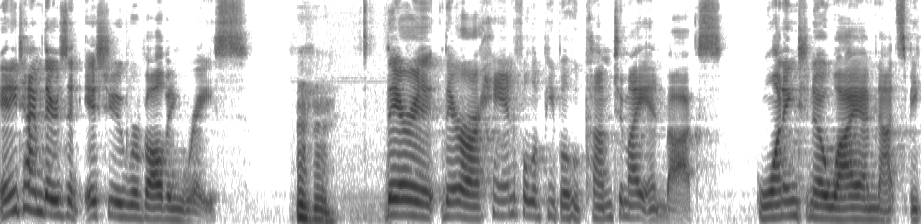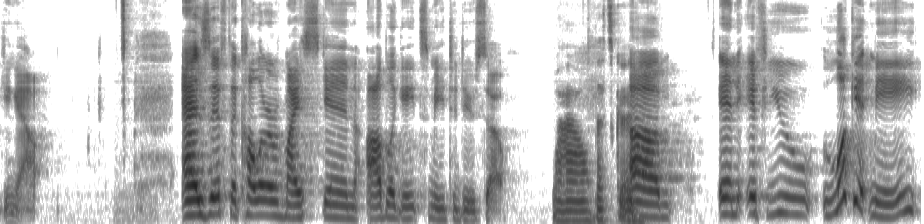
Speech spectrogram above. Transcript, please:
Anytime there's an issue revolving race, Mm-hmm. there, there are a handful of people who come to my inbox wanting to know why I'm not speaking out, as if the color of my skin obligates me to do so. Wow, that's good. Um, and if you look at me,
